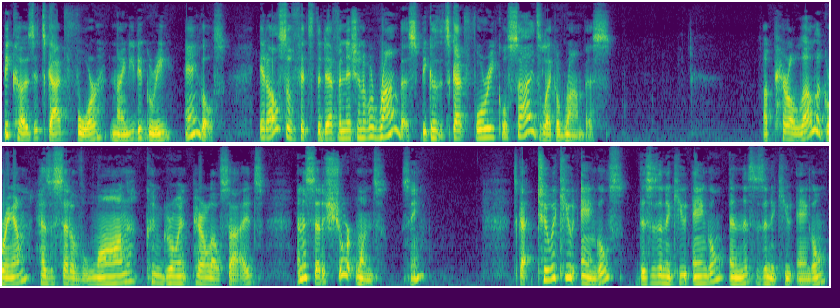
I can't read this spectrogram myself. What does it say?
because it's got four 90 degree angles. It also fits the definition of a rhombus because it's got four equal sides like a rhombus. A parallelogram has a set of long, congruent parallel sides and a set of short ones. See? It's got two acute angles. This is an acute angle and this is an acute angle.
